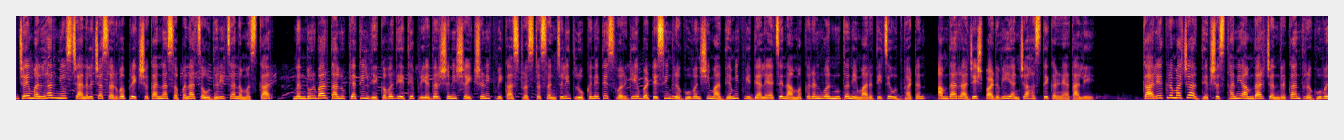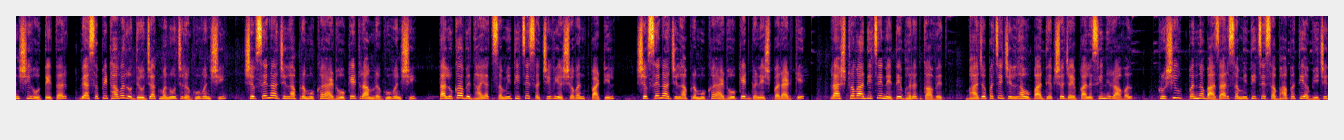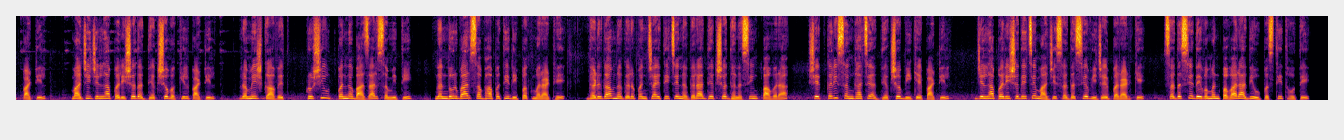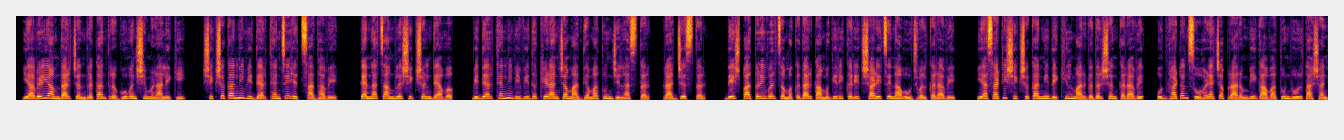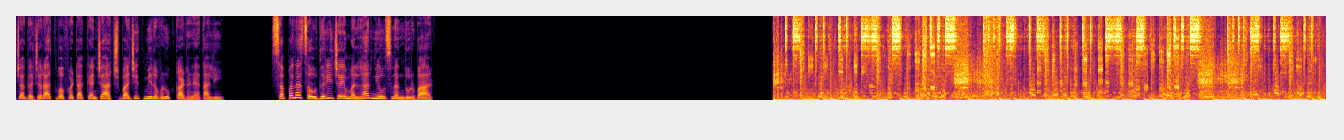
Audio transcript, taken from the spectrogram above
जय Malhar news चॅनलच्या सर्व प्रेक्षकांना सपना चौधरीचा नमस्कार. नंदुरबार तालुक्यातील वेकवद येथे प्रियदर्शनी शैक्षणिक विकास ट्रस्ट संचलित लोकनेते स्वर्गीय बटेसिंग रघुवंशी माध्यमिक विद्यालयाचे नामकरण व नूतन इमारतीचे उद्घाटन आमदार राजेश पाडवी यांच्या हस्ते करण्यात आले. कार्यक्रमाच्या अध्यक्षस्थानी आमदार चंद्रकांत रघुवंशी होते तर व्यासपीठावर उद्योजक मनोज रघुवंशी शिवसेना जिल्हा प्रमुख ॲडव्होकेट राम रघुवंशी तालुका विधायक समितीचे सचिव यशवंत पाटील शिवसेना जिल्हा प्रमुख ॲडव्होकेट गणेश पराडके राष्ट्रवादीचे नेते भरत गावेत भाजपचे जिल्हा उपाध्यक्ष जयपालसिंह रावल कृषी उत्पन्न बाजार समितीचे सभापती अभिजित पाटील माजी जिल्हा परिषद अध्यक्ष वकील पाटील रमेश गावेत कृषी उत्पन्न बाजार समिती नंदुरबार सभापती दीपक मराठे धडगाव नगरपंचायतीचे नगराध्यक्ष धनसिंग पावरा शेतकरी संघाचे अध्यक्ष बी के पाटील जिल्हा परिषदेचे माजी सदस्य विजय पराडके सदस्य देवमन पवार आदी उपस्थित होते. यावेळी आमदार चंद्रकांत रघुवंशी म्हणाले की शिक्षकांनी विद्यार्थ्यांचे हित साधावे त्यांना चांगलं शिक्षण द्यावं विद्यार्थ्यांनी विविध खेळांच्या माध्यमातून जिल्हास्तर राज्यस्तर देश पातळीवर चमकदार कामगिरी करीत शाळेचे नाव उज्ज्वल करावे यासाठी शिक्षकांनी देखील मार्गदर्शन करावे उद्घाटन सोहळ्याच्या प्रारंभी गावातून ढोलताशांच्या गजरात व फटाक्यांच्या अचबाजीत मिरवणूक काढण्यात आली. सपना चौधरी जय मल्हार न्यूज नंदुरबार. Yes.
